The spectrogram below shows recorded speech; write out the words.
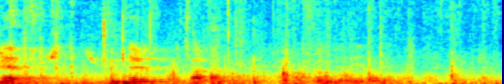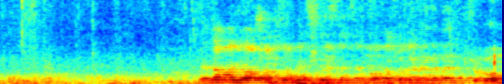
Ne? Bunları çarpan. Ne zaman yavşak söylemek istersen sen bana söyle ben de ben kör oldum.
